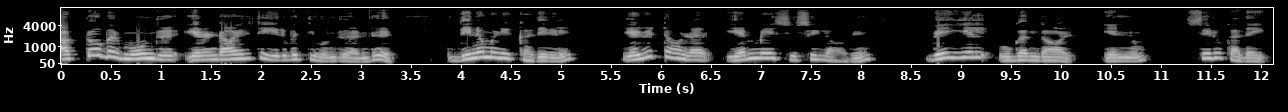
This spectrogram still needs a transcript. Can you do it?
அக்டோபர் மூன்று இரண்டாயிரத்தி இருபத்தி ஒன்று அன்று தினமணி கதிரில் எழுத்தாளர் எம். ஏ. சுசிலாவின் வெயில் உகந்தாள் என்னும் சிறுகதை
